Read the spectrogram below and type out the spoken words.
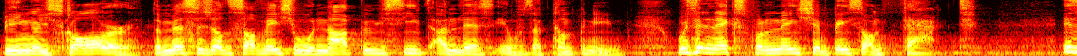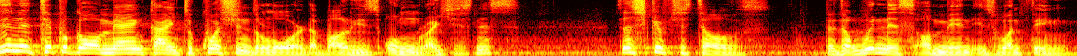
Being a scholar, the message of the salvation would not be received unless it was accompanied with an explanation based on fact. Isn't it typical of mankind to question the Lord about his own righteousness? The scriptures tell us that the witness of men is one thing,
